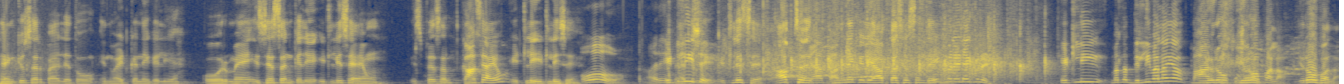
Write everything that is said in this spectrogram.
थैंक यू सर पहले तो इनवाइट करने के लिए। और मैं इस सेशन के लिए इटली से आया हूँ। स्पेशल कहाँ से आए हो? इटली इटली से। ओ अरे इटली से। इटली से। आपसे। मिलने के लिए आपका सेशन एक देख मिनट एक मिनट। इटली मतलब दिल्ली वाला या बाहर? यूरोप यूरोप वाला? यूरोप वाला।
